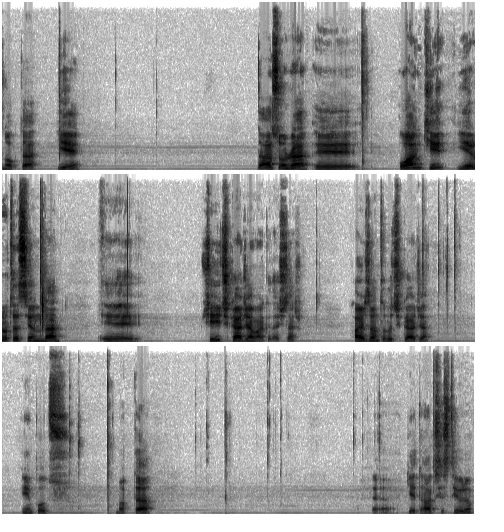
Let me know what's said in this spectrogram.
nokta y daha sonra e, o anki y rotasyonundan e, şeyi çıkaracağım arkadaşlar. Horizontal'ı çıkaracağım. Input nokta e, get axis diyorum.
